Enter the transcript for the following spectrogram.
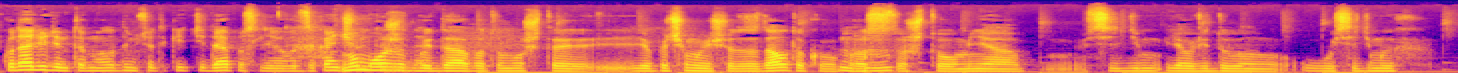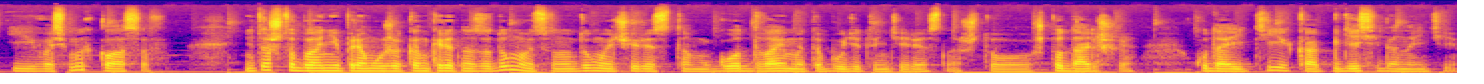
Куда людям-то молодым все-таки идти, да, после вот заканчивания? Ну, может да? быть, да, потому что я почему еще задал такой вопрос, то, что у меня седим, я веду у седьмых и восьмых классов. Не то чтобы они прям уже конкретно задумываются, но думаю, через там год-два им это будет интересно, что, что дальше, куда идти, как, где себя найти.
